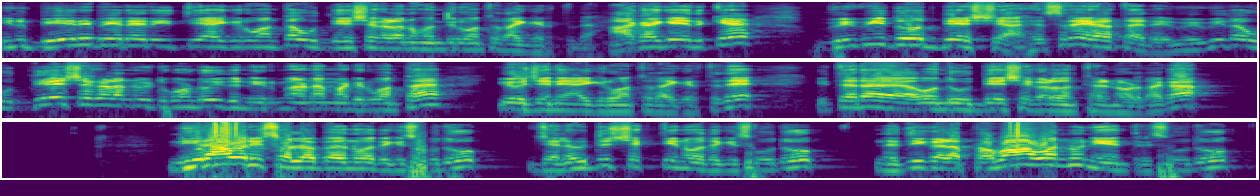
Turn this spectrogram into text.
ಇನ್ನು ಬೇರೆ ಬೇರೆ ರೀತಿಯಾಗಿರುವಂತಹ ಉದ್ದೇಶಗಳನ್ನು ಹೊಂದಿರುವಂತದ್ದಾಗಿರ್ತದೆ. ಹಾಗಾಗಿ ಇದಕ್ಕೆ ವಿವಿಧೋದ್ದೇಶ, ಹೆಸರೇ ಹೇಳ್ತಾ ಇದೆ. ವಿವಿಧ ಉದ್ದೇಶಗಳನ್ನು ಇಟ್ಕೊಂಡು ಇದು ನಿರ್ಮಾಣ ಮಾಡಿರುವಂತಹ ಯೋಜನೆ ಆಗಿರುವಂತದ್ದಾಗಿರ್ತದೆ ಇತರ ಒಂದು ಉದ್ದೇಶಗಳು ಅಂತ ಹೇಳಿ ನೋಡಿದಾಗ ನೀರಾವರಿ ಸೌಲಭ್ಯವನ್ನು ಒದಗಿಸುವುದು, ಜಲವಿದ್ಯುತ್ ಶಕ್ತಿಯನ್ನು ಒದಗಿಸುವುದು, ನದಿಗಳ ಪ್ರವಾಹವನ್ನು ನಿಯಂತ್ರಿಸುವುದು,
